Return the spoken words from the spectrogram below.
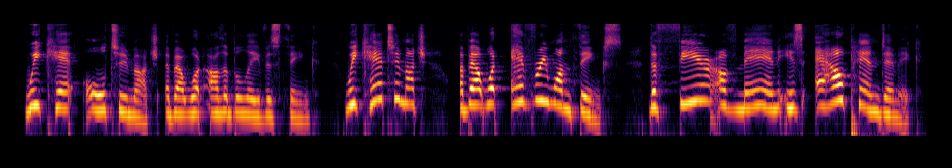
We care all too much about what other believers think. We care too much about what everyone thinks. The fear of man is our pandemic.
